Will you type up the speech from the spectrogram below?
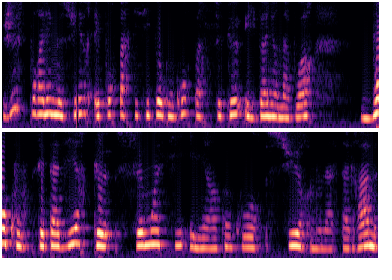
juste pour aller me suivre et pour participer au concours parce que il va y en avoir beaucoup. C'est-à-dire que ce mois-ci, il y a un concours sur mon Instagram,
